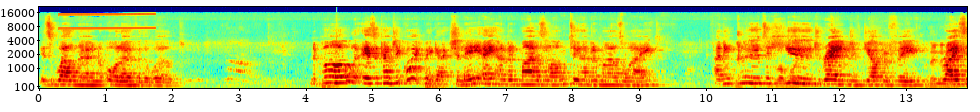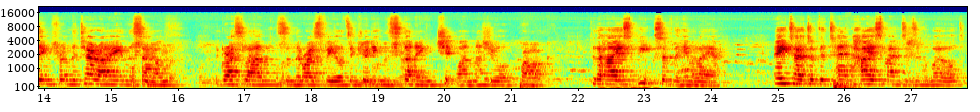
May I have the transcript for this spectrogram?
is well known all over the world. Nepal is a country quite big actually, 800 miles long, 200 miles wide, and includes a huge range of geography, rising from the Terai in the south, the grasslands and the rice fields, including the stunning Chitwan National Park, to the highest peaks of the Himalaya. Eight out of the ten highest mountains in the world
